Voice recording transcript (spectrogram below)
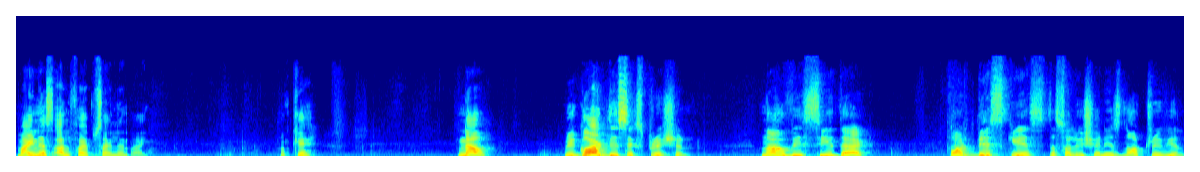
minus alpha epsilon i. Okay. Now, we got this expression. Now, we see that for this case the solution is not trivial.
